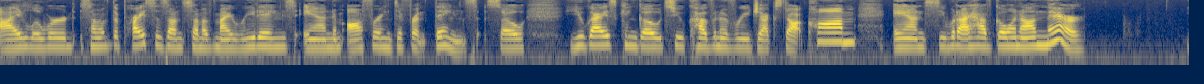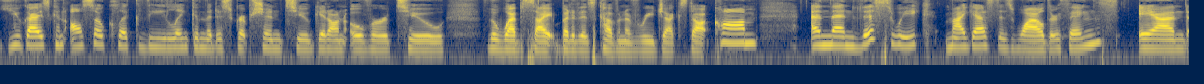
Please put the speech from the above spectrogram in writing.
I lowered some of the prices on some of my readings and I'm offering different things. So you guys can go to covenofrejects.com and see what I have going on there. You guys can also click the link in the description to get on over to the website, but it is covenofrejects.com. And then this week, my guest is Wilder Things. And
